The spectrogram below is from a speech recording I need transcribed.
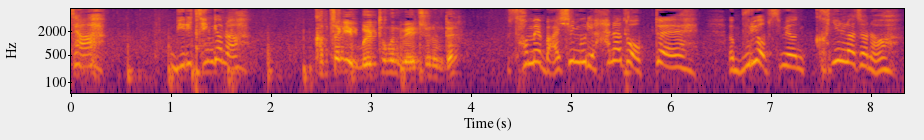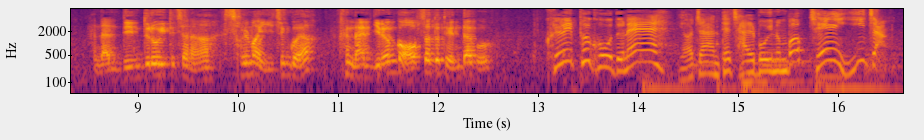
자, 미리 챙겨놔. 갑자기 물통은 왜 주는데? 섬에 마실 물이 하나도 없대. 물이 없으면 큰일 나잖아. 난 닌드로이드잖아. 설마 잊은 거야? 난 이런 거 없어도 된다고. 클리프 고든의 여자한테 잘 보이는 법 제2장.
